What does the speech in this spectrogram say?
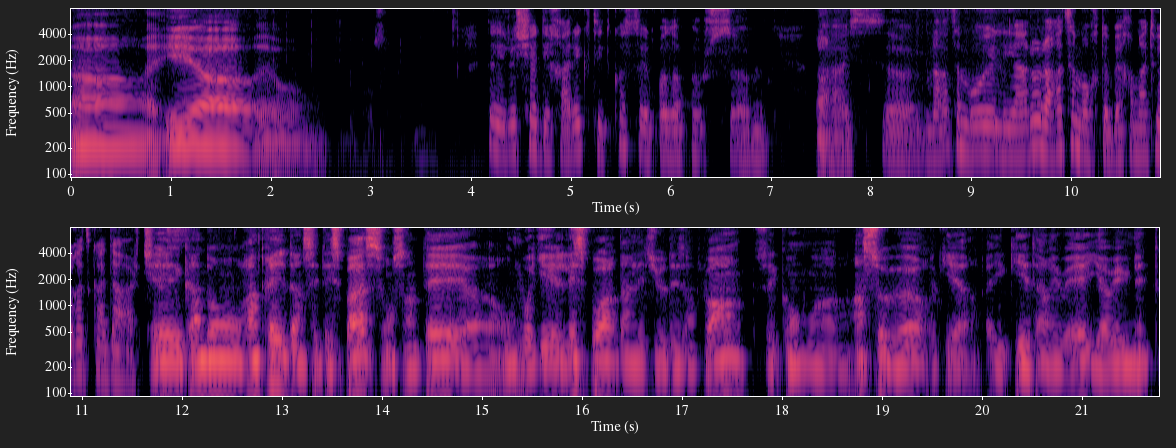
euh, et euh, და რო შედიხარ იქ თითქოს ყველა ბავშვს აა. აა ის აა, რაღაცა მოელიან, რომ რაღაცა მოხდება, ხა მათ ვიღაც Et გადაარჩეს. quand on rentrait dans cet espace, on sentait, euh, on voyait l'espoir dans les yeux des enfants. C'est comme euh, un sauveur qui, a- qui est arrivé. Il y avait une, at-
